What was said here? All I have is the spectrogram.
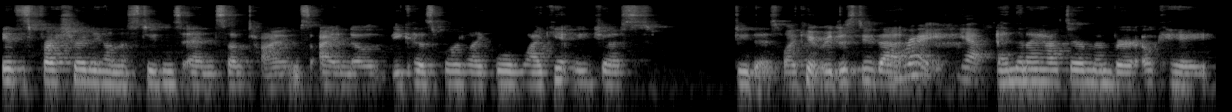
it's frustrating on the student's end sometimes. I know because we're like, well, why can't we just do this? Why can't we just do that? Right. Yeah. And then I have to remember, okay,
